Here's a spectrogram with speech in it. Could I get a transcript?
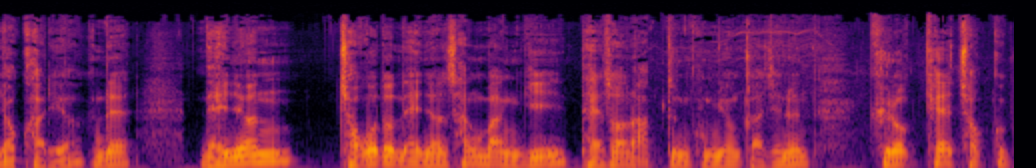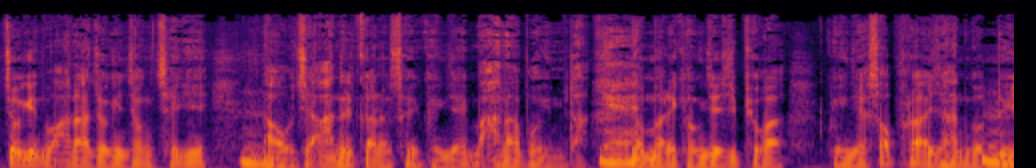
역할이요. 근데 내년 적어도 내년 상반기 대선 앞둔 국면까지는 그렇게 적극적인 완화적인 정책이 음. 나오지 않을 가능성이 굉장히 많아 보입니다. 예. 연말에 경제 지표가 굉장히 surprise한 것도 음.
